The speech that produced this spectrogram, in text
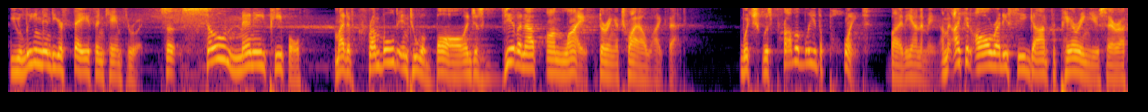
you leaned into your faith and came through it. So so many people might have crumbled into a ball and just given up on life during a trial like that, which was probably the point by the enemy. I mean, I can already see God preparing you, Sarah,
